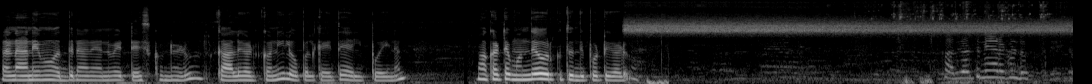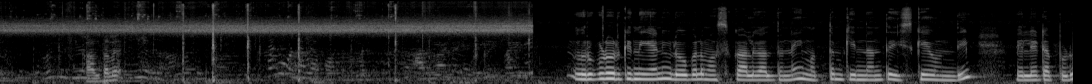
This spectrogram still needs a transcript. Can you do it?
వాళ్ళ నానేమో వద్దు నాని అని పెట్టేసుకున్నాడు. కాలు కట్టుకొని లోపలికి అయితే వెళ్ళిపోయినాం మాకంటే ముందే ఉరుకుతుంది పొట్టిగాడు. కలతలే. ఉరుకుడు ఉరికింది కానీ లోపల మస్తు కాలు కాలుతున్నాయి. మొత్తం కిందంతా ఇసుకే ఉంది వెళ్ళేటప్పుడు.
